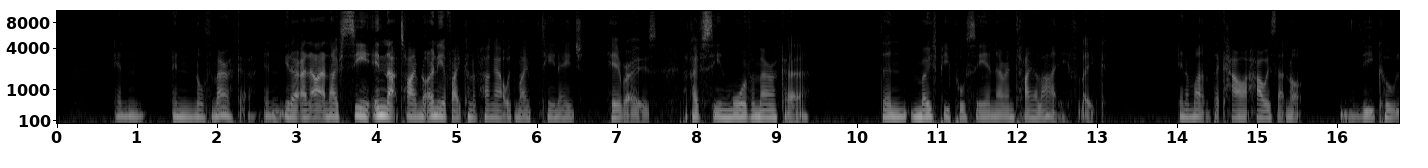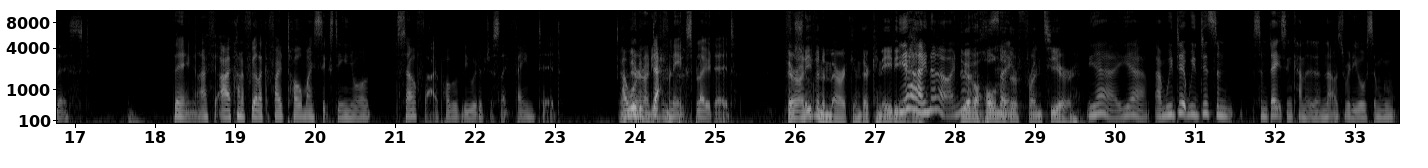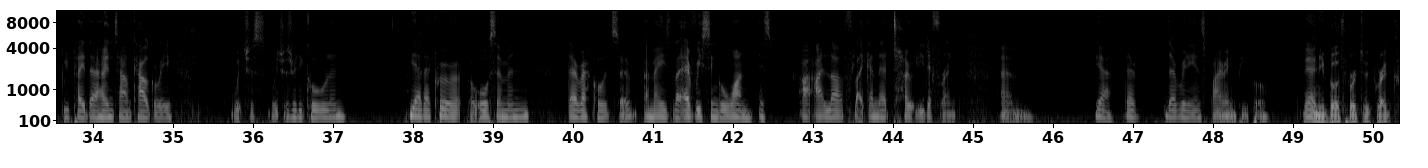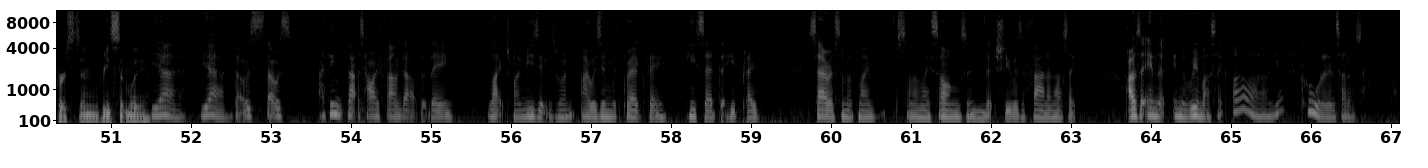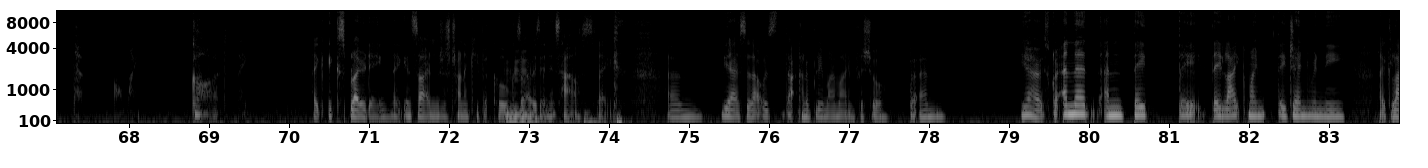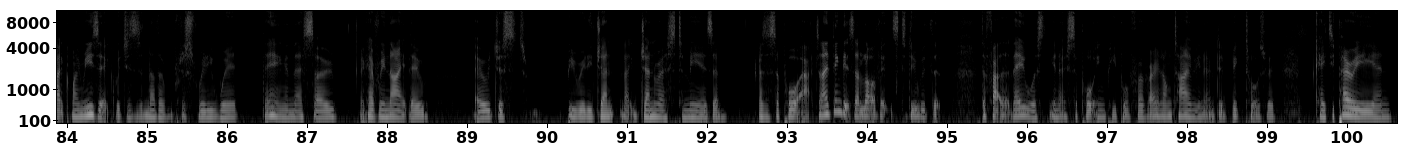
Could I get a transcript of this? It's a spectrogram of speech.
in in North America, and you know, and and I've seen in that time not only have I kind of hung out with my teenage heroes, like I've seen more of America than most people see in their entire life, like in a month. Like how how is that not the coolest thing? And I th- I kind of feel like if I told my 16 year old self that, I probably would have just like fainted. And I would have definitely even- exploded. They're not sure. even American; they're Canadian. Yeah, I know, I know. You have a whole It's like- nother frontier. Yeah, yeah. And we did we did some some dates in Canada and that was really awesome. We we played their hometown Calgary, which was which was really cool and yeah, their crew are, are awesome and their records are amazing. Like every single one is I, I love like and they're totally different. Um yeah, they're they're really inspiring people. Yeah, and you both worked with Greg Kurstin recently. Yeah, yeah. That was that was. I think that's how I found out that they liked my music. Was when I was in with Greg. They he said that he'd played Sara some of my some of my songs and that she was a fan. And I was like, I was like, in the in the room. I was like, oh yeah, cool. And inside I was like, what the? Oh my god! Like like exploding like inside and just trying to keep it cool because I Mhm. was in his house. Like um yeah. So that was that kind of blew my mind for sure. But um yeah, it's great. And they and they they they like my they genuinely like like my music, which is another just really weird thing. And they're so like every night they they would just be really gen like generous to me as a as a support act. And I think it's a lot of it's to do with the the fact that they were you know supporting people for a very long time. You know, did big tours with Katy Perry and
